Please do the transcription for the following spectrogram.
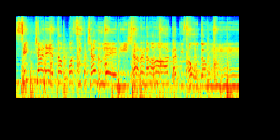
శిక్షణే తప్ప శిక్షలు లేని శరణాగతి సౌదం.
